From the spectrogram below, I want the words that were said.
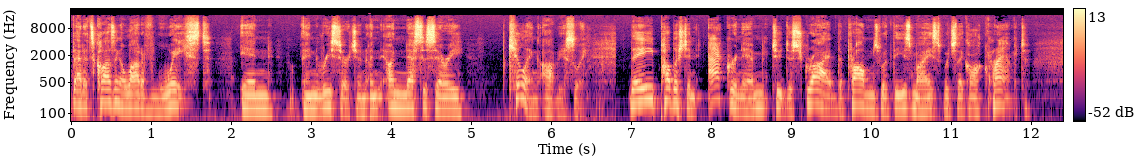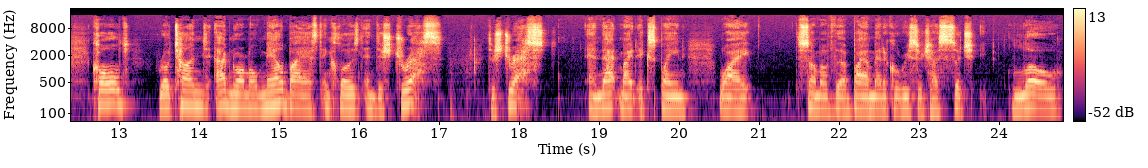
that it's causing a lot of waste in in research and, and unnecessary killing, obviously. They published an acronym to describe the problems with these mice, which they call CRAMPed cold, rotund, abnormal, male biased, enclosed, and distress. Distressed. And that might explain why some of the biomedical research has such low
